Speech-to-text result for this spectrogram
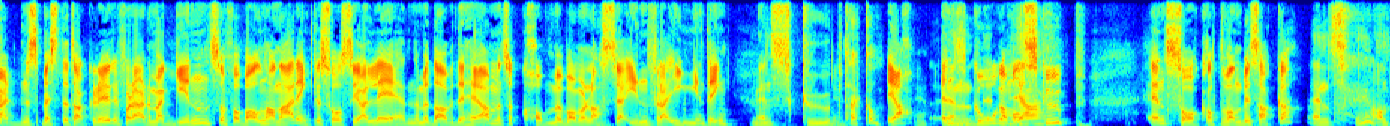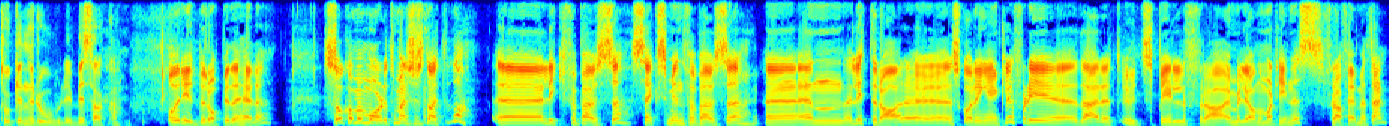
Verdens beste takler, for det er det McGinn som får ballen. Han er egentlig så å si alene med David Hea, men så kommer bare Malassia inn fra ingenting. Med en scoop tackle. Ja, en, En- god gammel ja. scoop. En såkalt Van Bissaka. En, han tok en rolig Bissaka. og rydder opp i det hele. Så kommer målet til Manchester United, da. Eh, like før pause. Seks min før pause. Eh, en litt rar eh, scoring, egentlig, fordi det er et utspill fra Emiliano Martinez fra femmeteren.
